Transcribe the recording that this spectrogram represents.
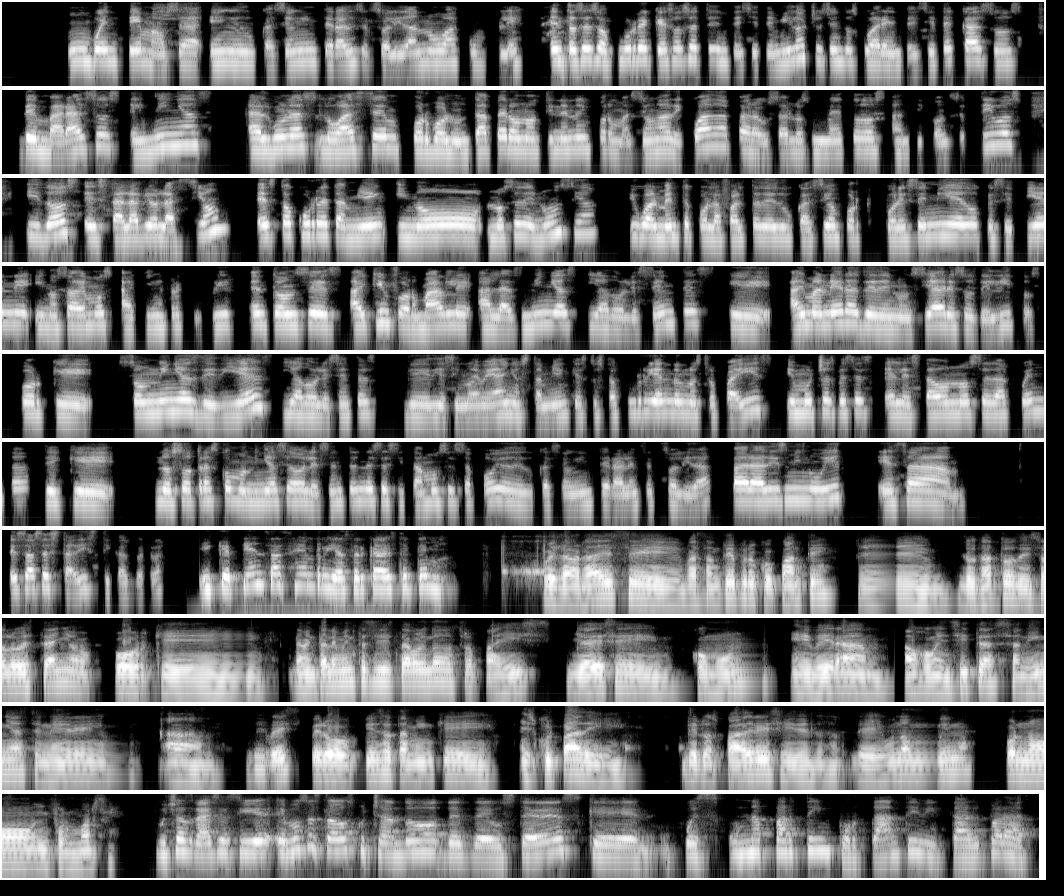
un buen tema, o sea, en educación integral de sexualidad no va a cumplir. Entonces ocurre que esos 77.847 casos de embarazos en niñas algunas lo hacen por voluntad, pero no tienen la información adecuada para usar los métodos anticonceptivos. Y dos, está la violación. Esto ocurre también y no, no se denuncia igualmente por la falta de educación, por, por ese miedo que se tiene y no sabemos a quién recurrir. Entonces hay que informarle a las niñas y adolescentes que hay maneras de denunciar esos delitos, porque son niñas de 10 y adolescentes de 19 años también que esto está ocurriendo en nuestro país y muchas veces el Estado no se da cuenta de que nosotras como niñas y adolescentes necesitamos ese apoyo de educación integral en sexualidad para disminuir esa, esas estadísticas, ¿verdad? ¿Y qué piensas, Henry, acerca de este tema? Pues la verdad es eh, bastante preocupante eh, los datos de solo este año, porque lamentablemente así se está volviendo nuestro país. Ya es eh, común ver a, jovencitas, a niñas tener a bebés, pero pienso también que es culpa de, los padres y de, de uno mismo por no informarse. Muchas gracias. Sí, hemos estado escuchando desde ustedes que pues una parte importante y vital para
